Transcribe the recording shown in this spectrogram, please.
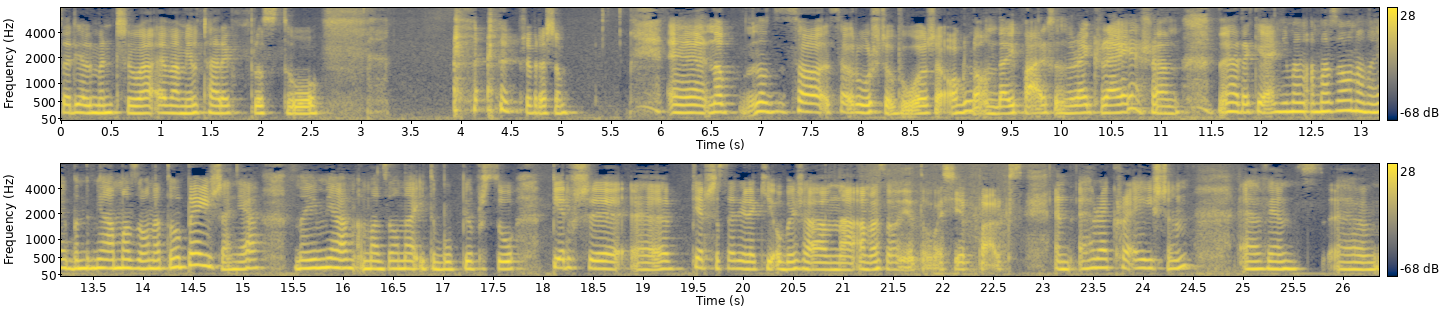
serial męczyła Ewa Mielczarek po prostu. Przepraszam E, no, no co, co róż to było, że oglądaj Parks and Recreation. No ja takie, ja nie mam Amazona, no jak będę miała Amazona, to obejrzę, nie? No i miałam Amazona i to był po prostu pierwszy, e, pierwszy serial, jaki obejrzałam na Amazonie, to właśnie Parks and Recreation, e, więc e,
